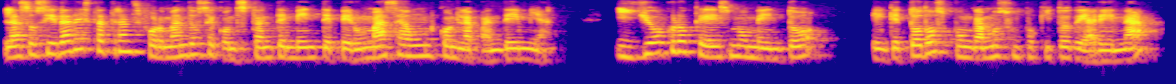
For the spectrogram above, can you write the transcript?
La sociedad está transformándose constantemente, pero más aún con la pandemia. Y yo creo que es momento en que todos pongamos un poquito de arena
